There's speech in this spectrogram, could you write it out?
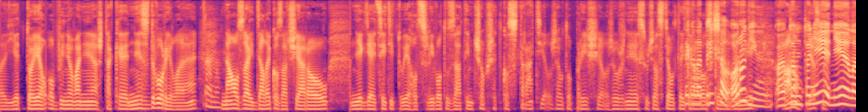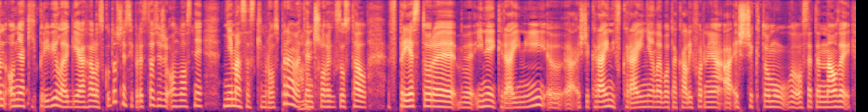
je to jeho obviňovanie až také nezdvorilé, ano. naozaj ďaleko za čiarou, niekde aj cítiť tú jeho clivotu za tým, čo všetko stratil, že o to prišiel, že už nie je súčasťou tej tak ale prišiel rodiny. o rodinu. A to, to nie, je, nie je len o nejakých privilegiách, ale skutočne si predstavte, že on vlastne nemá sa s kým rozprávať. Ano. Ten človek zostal v priestore inej krajiny, E, a ešte krajiny v krajine, lebo tá Kalifornia a ešte k tomu vlastne ten naozaj e,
